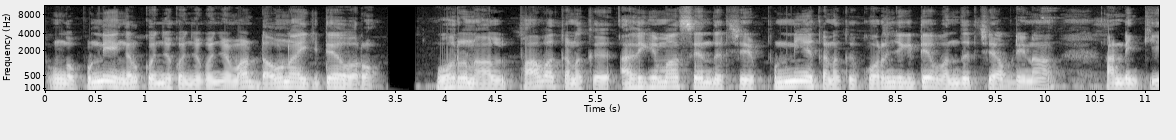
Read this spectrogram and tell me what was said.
உங்கள் புண்ணியங்கள் கொஞ்சம் கொஞ்சம் கொஞ்சமாக டவுன் ஆகிக்கிட்டே வரும். ஒரு நாள் பாவ கணக்கு அதிகமாக சேர்ந்துருச்சு புண்ணிய கணக்கு குறைஞ்சிக்கிட்டே வந்துருச்சு அப்படின்னா அன்னைக்கு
